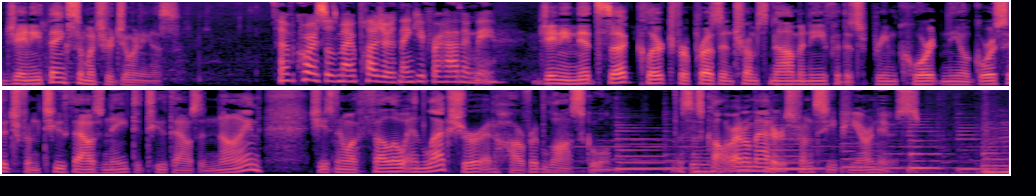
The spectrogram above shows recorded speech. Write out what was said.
Janie, thanks so much for joining us. Of course, it was my pleasure. Thank you for having me. Janie Nitze clerked for President Trump's nominee for the Supreme Court, Neil Gorsuch, from 2008 to 2009. She's now a fellow and lecturer at Harvard Law School. This is Colorado Matters from CPR News.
